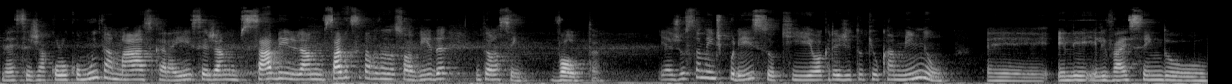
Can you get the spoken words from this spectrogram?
né? Você já colocou muita máscara aí, você já não sabe, já não sabe o que você está fazendo na sua vida, então assim, volta. E é justamente por isso que eu acredito que o caminho é, ele, ele vai sendo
